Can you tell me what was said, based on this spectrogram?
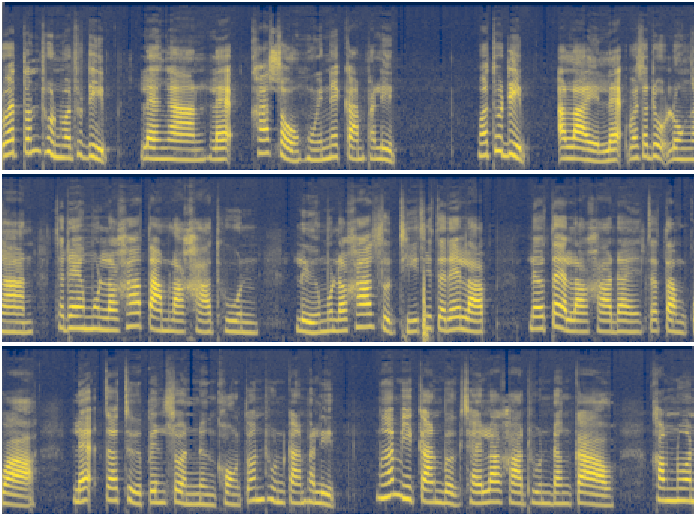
ด้วยต้นทุนวัตถุดิบ แรงงานและ ค่าส่งหุยในการผลิต วัตถุดิบอะไหล่และวัสดุโรงงาน แสดงมูลค่าตามราคาทุน หรือมูลค่าสุทธิที่จะได้รับ แล้วแต่ราคาใดจะต่ำกว่า และจะถือเป็นส่วนหนึ่งของต้นทุนการผลิต เมื่อมีการเบิกใช้ราคาทุนดังกล่าวคำนวณ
